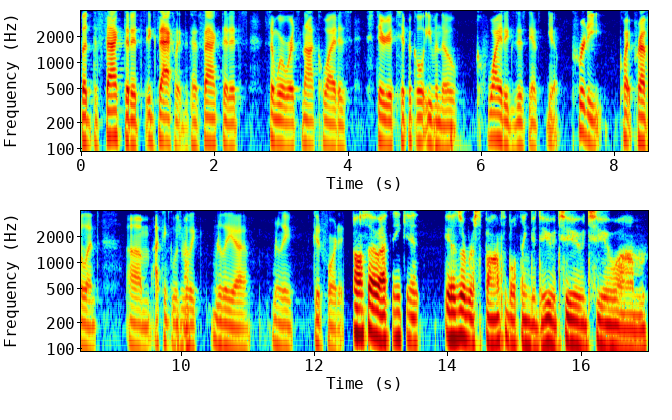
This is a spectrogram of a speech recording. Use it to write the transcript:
but the fact that it's exactly the fact that it's somewhere where it's not quite as stereotypical, even though quite existing, you know, pretty quite prevalent. Um, I think it was really, really, uh, really good for it. also i think it is a responsible thing to do too to um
